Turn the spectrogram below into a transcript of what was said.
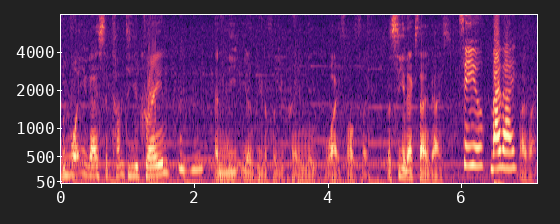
We want you guys to come to Ukraine mm-hmm. and meet your beautiful Ukrainian wife, hopefully. We'll see you next time, guys. see you bye bye Bye bye.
